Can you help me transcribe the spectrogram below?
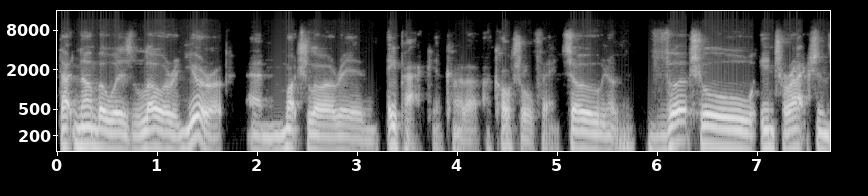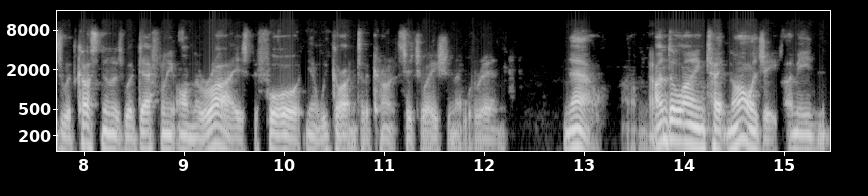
that number was lower in Europe and much lower in APAC, you know, kind of a, a, cultural thing. So, you know, virtual interactions with customers were definitely on the rise before you know we got into the current situation that we're in now. Um, underlying technology, I mean,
